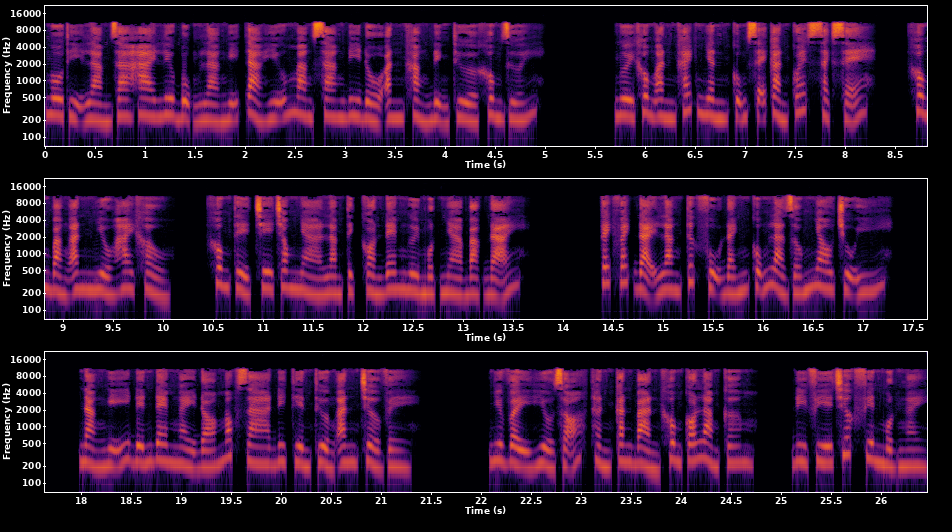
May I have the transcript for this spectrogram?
Ngô thị làm ra hai lưu bụng là nghĩ tả hữu mang sang đi đồ ăn khẳng định thừa không dưới. Người không ăn khách nhân cũng sẽ càn quét sạch sẽ, không bằng ăn nhiều hai khẩu, không thể chê trong nhà làm tịch còn đem người một nhà bạc đãi. Cách vách đại lang tức phụ đánh cũng là giống nhau chủ ý. Nàng nghĩ đến đem ngày đó móc ra đi tiền thưởng ăn trở về. Như vậy hiểu rõ thần căn bản không có làm cơm. Đi phía trước phiên một ngày.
